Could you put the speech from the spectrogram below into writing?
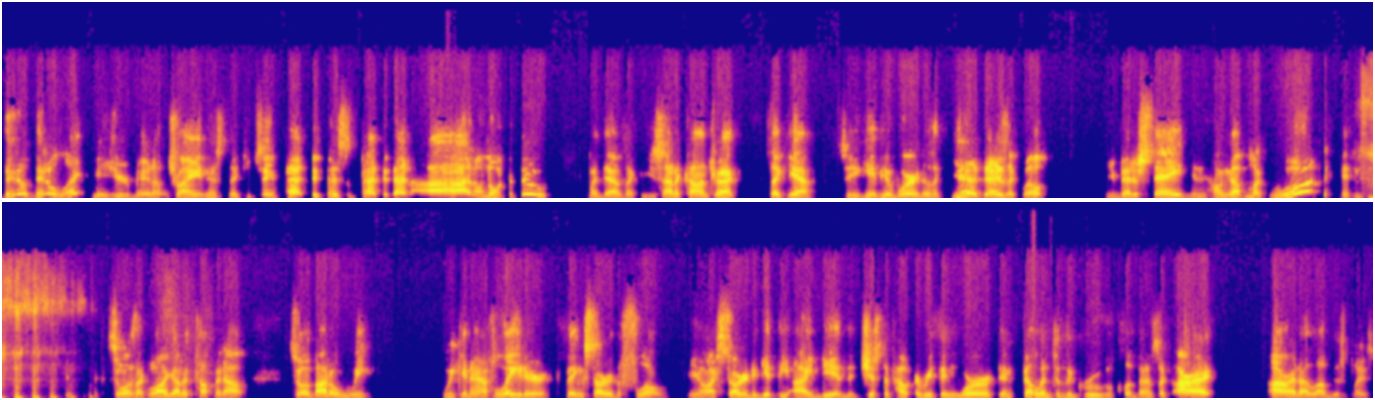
They don't they don't like me here, man. I'm trying this. They keep saying Pat did this and Pat did that. I don't know what to do. My dad was like, You sign a contract? It's like, yeah. So you gave you a word. I was like, Yeah, dad. He's like, Well, you better stay and hung up. I'm like, what? so I was like, well, I got to tough it out. So about a week, week and a half later, things started to flow. You know, I started to get the idea and the gist of how everything worked and fell into the groove of Club. And I was like, all right, all right, I love this place.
